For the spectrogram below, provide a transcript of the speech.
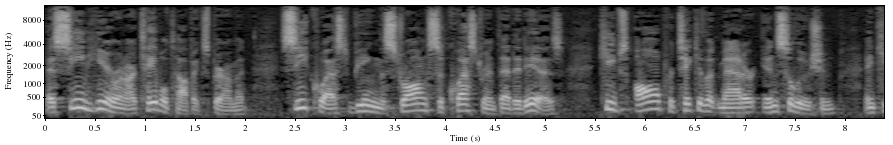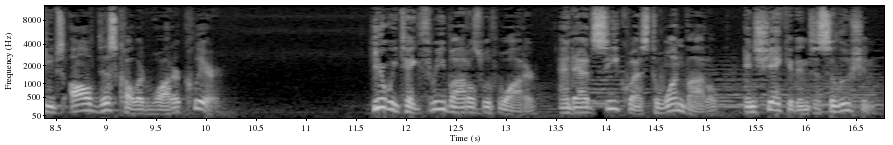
As seen here in our tabletop experiment, Sequest, being the strong sequestrant that it is, keeps all particulate matter in solution and keeps all discolored water clear. Here we take three bottles with water and add Sequest to one bottle and shake it into solution.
